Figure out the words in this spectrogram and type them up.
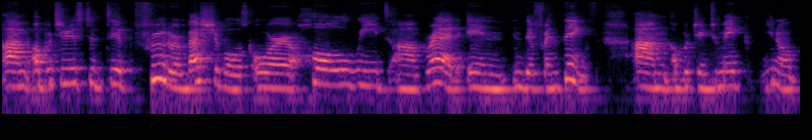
um, opportunities to dip fruit or vegetables or whole wheat uh, bread in, in different things. Um, opportunity to make, you know,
